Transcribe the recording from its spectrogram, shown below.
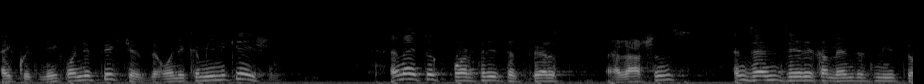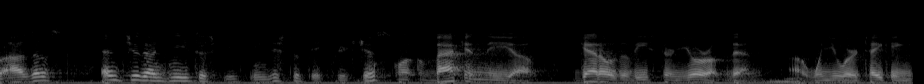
I could make only pictures, the only communication. And I took portraits at first, uh, Russians, and then they recommended me to others, and you don't need to speak English to take pictures. Well, back in the uh, ghettos of Eastern Europe then, uh, when you were taking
